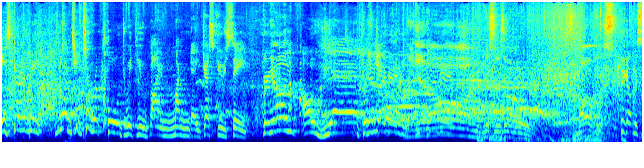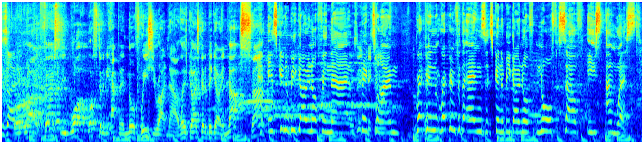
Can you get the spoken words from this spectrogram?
is gonna be wanting to record with you by Monday, just you see. Bring it on. Oh, yeah, bring Yeah, it baby. on. Bring it on, Mrs. O. Marvellous. Big up, Mrs. O. All right, firstly, what, what's going to be happening in North Wheezy right now? Those guys going to be going nuts, huh? It's going to be going off in there, big kicking time. Repping, repping for the ends. It's going to be going off north, south, east, and west.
